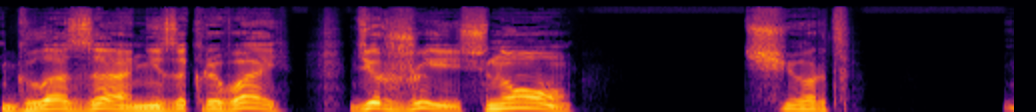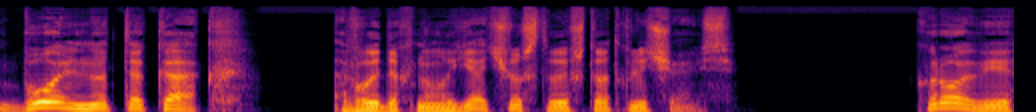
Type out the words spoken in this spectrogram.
Глаза не закрывай! Держись, ну! Черт! Больно-то как! Выдохнул я, чувствуя, что отключаюсь. Крови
